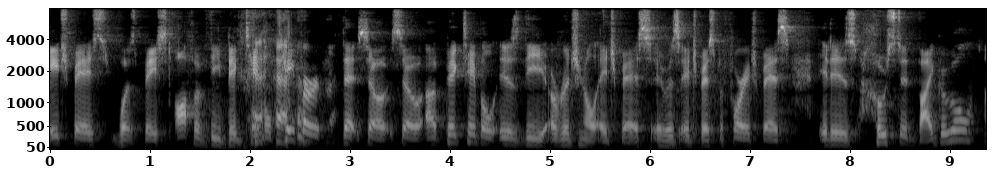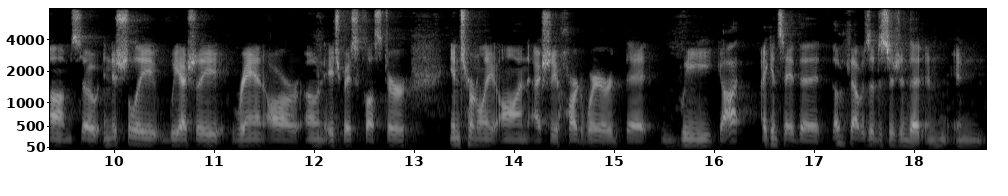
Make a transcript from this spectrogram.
HBase was based off of the Bigtable paper. That so so uh, Bigtable is the original HBase. It was HBase before HBase. It is hosted by Google. Um, so initially, we actually ran our own HBase cluster internally on actually hardware that we got. I can say that oh, that was a decision that, in, in,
